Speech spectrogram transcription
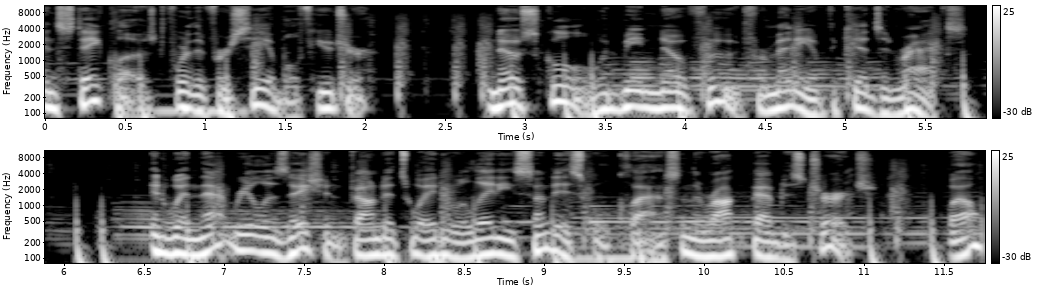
and stay closed for the foreseeable future. No school would mean no food for many of the kids in Rex. And when that realization found its way to a ladies' Sunday school class in the Rock Baptist Church, well,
